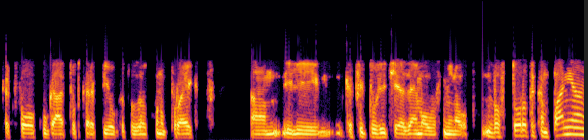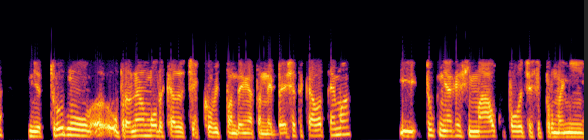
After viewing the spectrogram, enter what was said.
какво, кога е подкрепил като законопроект или какви позиции е вземал в миналото. Във втората кампания ми е трудно, определено мога да кажа, че COVID-пандемията не беше такава тема и тук някакси малко повече се промени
